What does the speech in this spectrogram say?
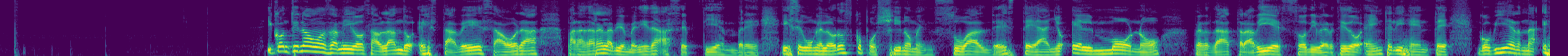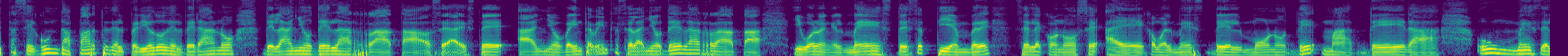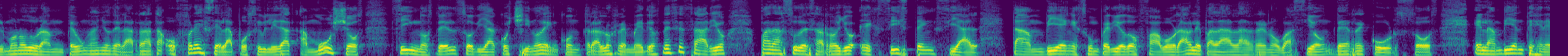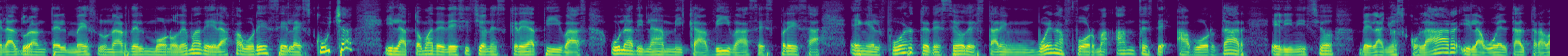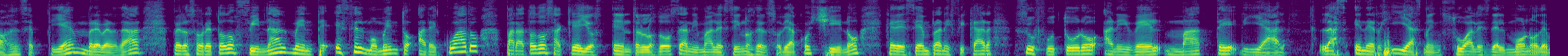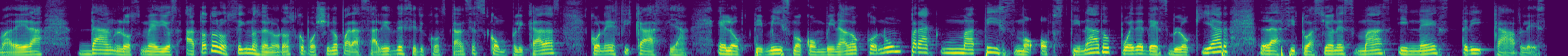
Y continuamos amigos hablando esta vez ahora para darle la bienvenida a septiembre. Y según el horóscopo chino mensual de este año, el mono ¿verdad? Travieso, divertido e inteligente, gobierna esta segunda parte del periodo del verano del año de la rata. O sea, este año 2020 es el año de la rata. Y bueno, en el mes de septiembre se le conoce eh, como el mes del mono de madera. Un mes del mono durante un año de la rata ofrece la posibilidad a muchos signos del zodiaco chino de encontrar los remedios necesarios para su desarrollo existencial. También es un periodo favorable para la renovación de recursos. El ambiente general durante el mes lunar del mono de madera favorece la escucha y la toma de decisiones creativas. Una dinámica viva se expresa en el fuerte deseo de estar en buena forma antes de abordar el inicio del año escolar y la vuelta al trabajo en septiembre, ¿verdad? Pero sobre todo finalmente es el momento adecuado para todos aquellos entre los 12 animales signos del zodiaco chino que deseen planificar su futuro a nivel material. Las energías mensuales del mono de madera dan los medios a todos los signos del horóscopo chino para salir de circunstancias complicadas con eficacia. El optimismo combinado con un pragmatismo obstinado puede desbloquear las situaciones más inextricables inexplicables.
